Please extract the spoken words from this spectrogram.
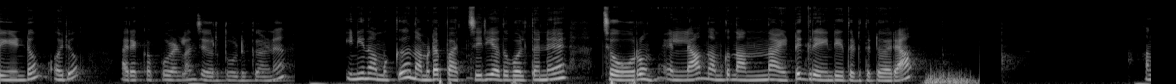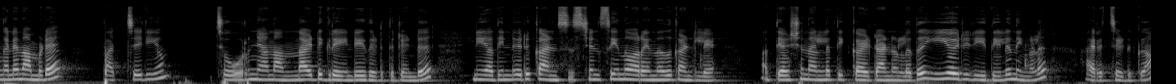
വീണ്ടും ഒരു അരക്കപ്പ് വെള്ളം ചേർത്ത് കൊടുക്കുകയാണ് ഇനി നമുക്ക് നമ്മുടെ പച്ചരി അതുപോലെ തന്നെ ചോറും എല്ലാം നമുക്ക് നന്നായിട്ട് ഗ്രൈൻഡ് ചെയ്തെടുത്തിട്ട് വരാം. അങ്ങനെ നമ്മുടെ പച്ചരിയും ചോറും ഞാൻ നന്നായിട്ട് ഗ്രൈൻഡ് ചെയ്തെടുത്തിട്ടുണ്ട്. ഇനി അതിന്റെ ഒരു കൺസിസ്റ്റൻസി എന്ന് പറയുന്നത് കണ്ടില്ലേ? അത്യാവശ്യം നല്ല തിക്കായിട്ടാണുള്ളത് ഈ ഒരു രീതിയിൽ നിങ്ങൾ അരച്ചെടുക്കുക.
